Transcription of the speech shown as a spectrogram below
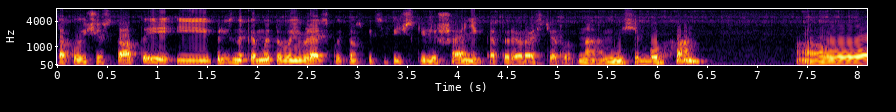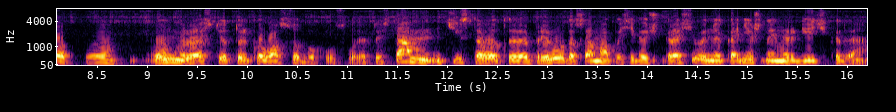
такой чистоты. И признаком этого является какой-то там специфический лишайник, который растет вот на мысе Бурхан. А, вот. Он растет только в особых условиях. То есть там чисто вот э, природа сама по себе очень красивая, ну и, конечно, энергетика, да.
